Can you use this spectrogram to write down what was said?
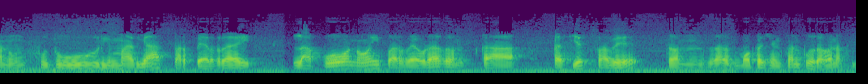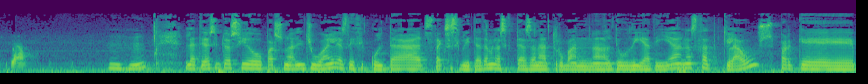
en un futur immediat per perdre la por no? i per veure doncs, que, que si es fa bé doncs, eh, molta gent se'n podrà beneficiar. Uh La teva situació personal, Joan, i les dificultats d'accessibilitat amb les que t'has anat trobant en el teu dia a dia han estat claus perquè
